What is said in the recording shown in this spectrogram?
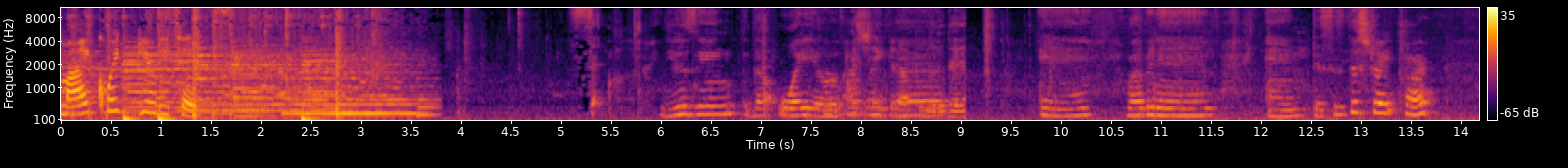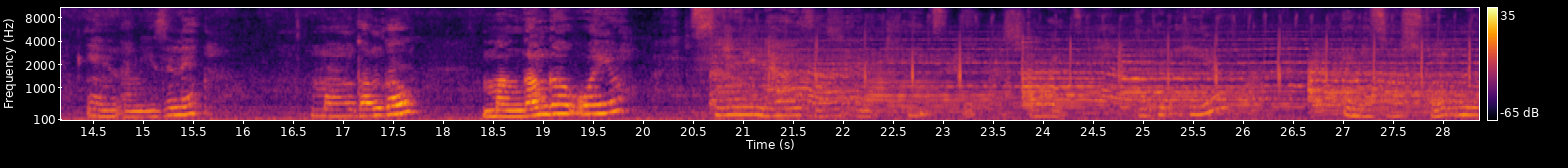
my quick beauty tip. So, using the oil, oh, I shake it up a little bit and rub it in. And this is the straight part. And I'm using it. Mongongo. Mongongo oil. So nice and it keeps it straight. You can put it here. And this will straighten you,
